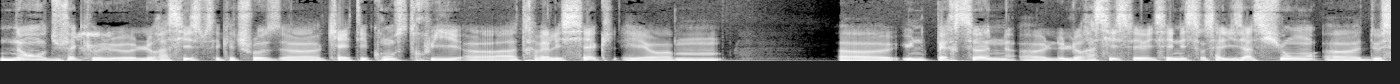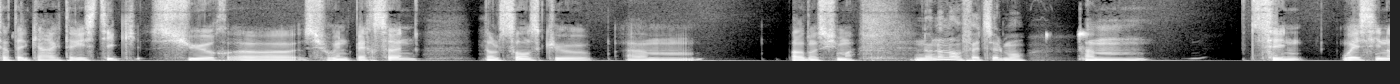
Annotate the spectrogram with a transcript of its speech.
Non, du fait que le, racisme c'est quelque chose euh, qui a été construit euh, à travers les siècles et une personne, le racisme c'est une essentialisation de certaines caractéristiques sur sur une personne, dans le sens que euh, pardon, excuse-moi. Non, non, non, faites seulement. Euh, c'est une, ouais, c'est une,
